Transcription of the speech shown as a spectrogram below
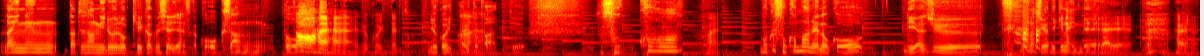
来年、伊達さんもいろいろ計画してるじゃないですか。こう、奥さんとああ、はいはいはい。旅行行ったりと。旅行行ったりとかっていう。そこ、はい。僕はそこまでのこう、リア充話ができないんいで、やいやいや。はいはい。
